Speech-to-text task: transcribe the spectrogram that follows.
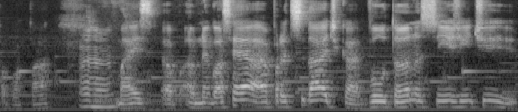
papapá. Aham. Mas a- o negócio é a praticidade, cara. Voltando assim, a gente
